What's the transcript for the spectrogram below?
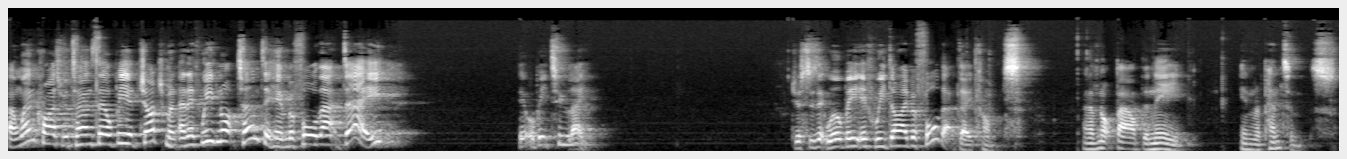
And when Christ returns, there will be a judgment. And if we've not turned to him before that day, it will be too late. Just as it will be if we die before that day comes and have not bowed the knee in repentance.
